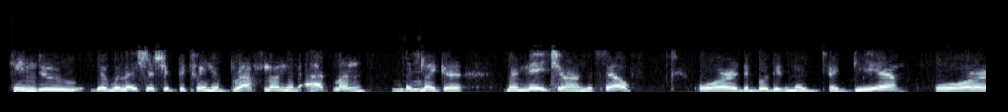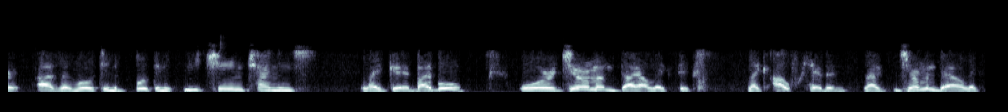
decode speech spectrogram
Hindu, the relationship between a Brahman and Atman mm-hmm. is like a the nature and the self, or the Buddhism idea, or as I wrote in the book in the I Ching Chinese like a Bible, or German dialectics like Aufheben, like German dialect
